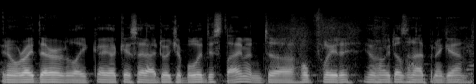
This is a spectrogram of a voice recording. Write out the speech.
you know, right there, like like I said, I dodged a bullet this time, and uh, hopefully, it, you know, it doesn't happen again.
